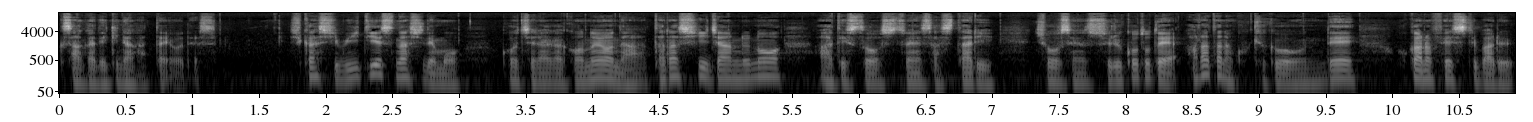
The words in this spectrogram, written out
参加できなかったようですしかし BTS なしでもこちらがこのような新しいジャンルのアーティストを出演させたり挑戦することで新たな顧客を生んで他のフェスティバル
